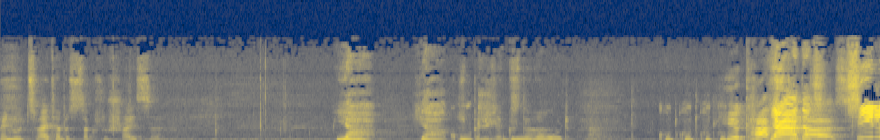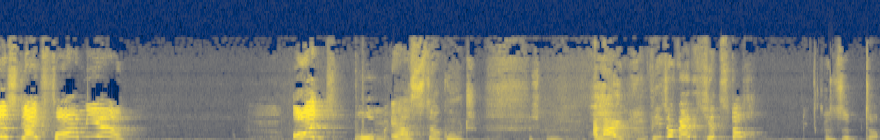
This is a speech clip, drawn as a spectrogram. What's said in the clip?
Wenn du Zweiter bist, sagst du Scheiße. Ja, ja, gut. bin Ich bin überholt. Gut, gut, gut, gut. Hier kannst Ja, du das das. Ziel ist gleich vor mir! Und boom, erster, gut. Ich bin. Allein! Wieso werde ich jetzt doch. Siebter.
